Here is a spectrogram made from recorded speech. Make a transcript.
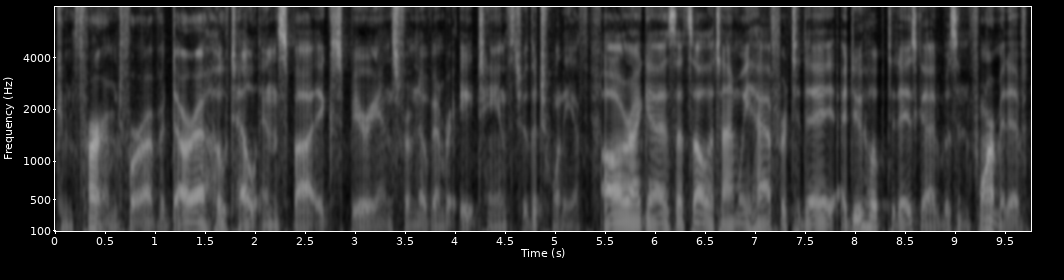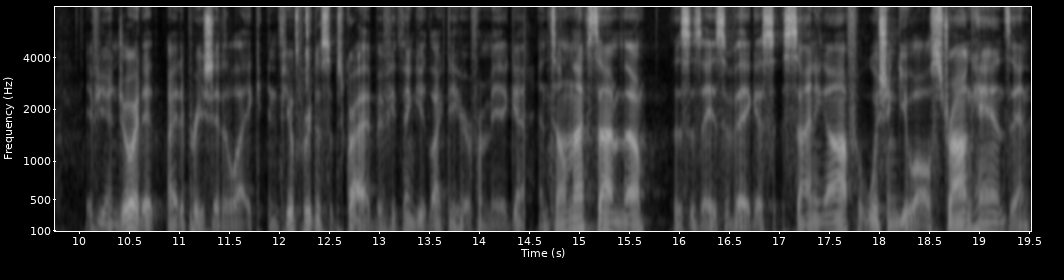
confirmed for our Vdara Hotel and Spa experience from November 18th to the 20th. Alright guys, that's all the time we have for today. I do hope today's guide was informative. If you enjoyed it, I'd appreciate a like, and feel free to subscribe if you think you'd like to hear from me again. Until next time though, this is Ace of Vegas, signing off, wishing you all strong hands and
